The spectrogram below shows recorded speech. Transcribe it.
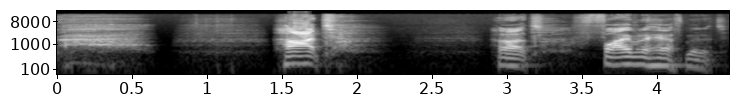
Hot, hot, five and a half minutes.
